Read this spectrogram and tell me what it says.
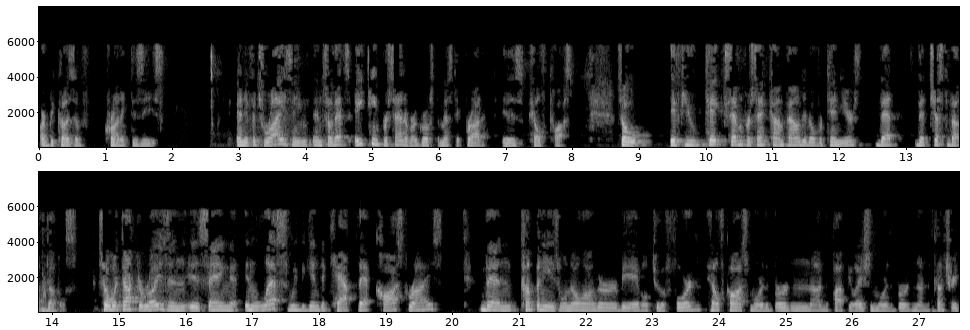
are because of chronic disease. And if it's rising, and so that's 18% of our gross domestic product is health costs. So if you take 7% compounded over 10 years, that, that just about doubles. So what Dr. Roizen is saying that unless we begin to cap that cost rise, then companies will no longer be able to afford health costs, more of the burden on the population, more of the burden on the country.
